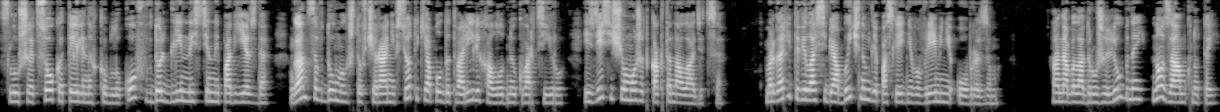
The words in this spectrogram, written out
Слушая цокот Элиных каблуков вдоль длинной стены подъезда, Ганцев думал, что вчера они все-таки оплодотворили холодную квартиру, и здесь еще может как-то наладиться. Маргарита вела себя обычным для последнего времени образом. Она была дружелюбной, но замкнутой.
